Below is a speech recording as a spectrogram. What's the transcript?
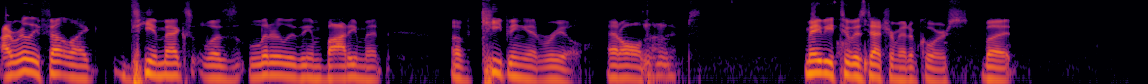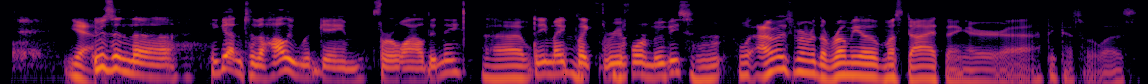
I really felt like DMX was literally the embodiment of keeping it real at all Mm-hmm. times. Maybe to his detriment, of course, but yeah. he was in the. He got into the Hollywood game for a while, didn't he? Uh, Did he make like three or four movies? I always remember the Romeo Must Die thing, or uh, I think that's what it was.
